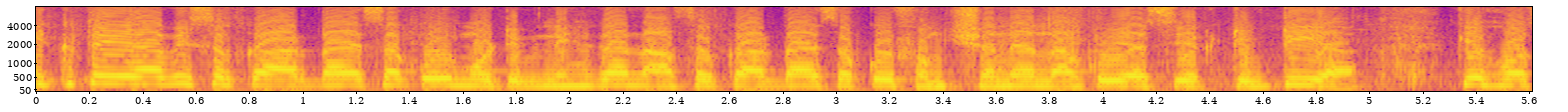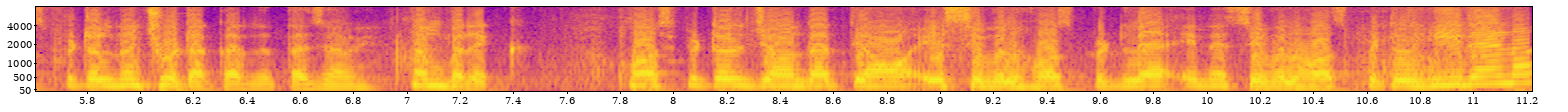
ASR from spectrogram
ਇੱਕ ਤੇ ਆ ਵੀ ਸਰਕਾਰ ਦਾ ਐਸਾ ਕੋਈ ਮੋਟਿਵ ਨਹੀਂ ਹੈਗਾ ਨਾ ਸਰਕਾਰ ਦਾ ਐਸਾ ਕੋਈ ਫੰਕਸ਼ਨ ਹੈ ਨਾ ਕੋਈ ਐਸੀ ਐਕਟੀਵਿਟੀ ਆ ਕਿ ਹਸਪੀਟਲ ਨੂੰ ਛੋਟਾ ਕਰ ਦਿੱਤਾ ਜਾਵੇ ਨੰਬਰ 1 ਹਸਪੀਟਲ ਜਿਉਂਦਾ ਤਿਉਂ ਇਹ ਸਿਵਲ ਹਸਪੀਟਲ ਹੈ ਇਹਨੇ ਸਿਵਲ ਹਸਪੀਟਲ ਹੀ ਰਹਿਣਾ।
